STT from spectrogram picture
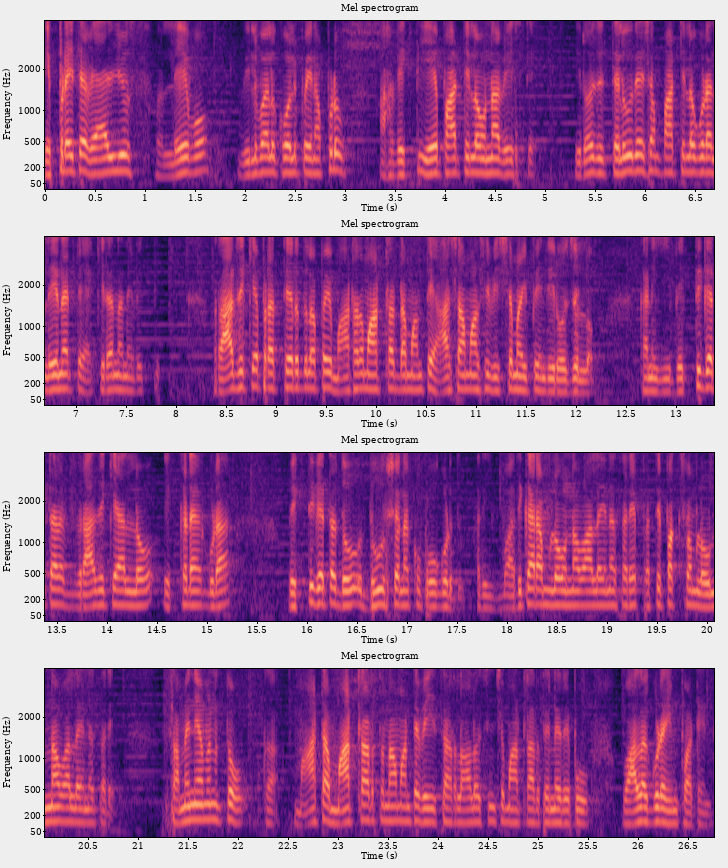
ఎప్పుడైతే వాల్యూస్ లేవో విలువలు కోల్పోయినప్పుడు ఆ వ్యక్తి ఏ పార్టీలో ఉన్నా వేస్టే ఈరోజు తెలుగుదేశం పార్టీలో కూడా లేనట్టే ఆ కిరణ్ అనే వ్యక్తి. రాజకీయ ప్రత్యర్థులపై మాటలు మాట్లాడడం అంతే ఆషామాషి విషయం అయిపోయింది ఈ రోజుల్లో. కానీ ఈ వ్యక్తిగత రాజకీయాల్లో ఎక్కడ కూడా వ్యక్తిగత దూ దూషణకు పోకూడదు. అది అధికారంలో ఉన్న వాళ్ళైనా సరే ప్రతిపక్షంలో ఉన్న వాళ్ళైనా సరే సమన్వయంతో ఒక మాట మాట్లాడుతున్నామంటే వెయ్యి సార్లు ఆలోచించి మాట్లాడితేనే రేపు వాళ్ళకు కూడా ఇంపార్టెంట్.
